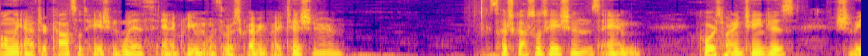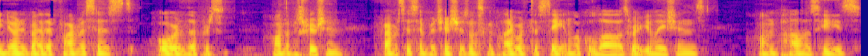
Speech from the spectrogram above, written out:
only after consultation with and agreement with the prescribing practitioner. Such consultations and corresponding changes should be noted by the pharmacist or the on the prescription. Pharmacists and practitioners must comply with the state and local laws, regulations, on policies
